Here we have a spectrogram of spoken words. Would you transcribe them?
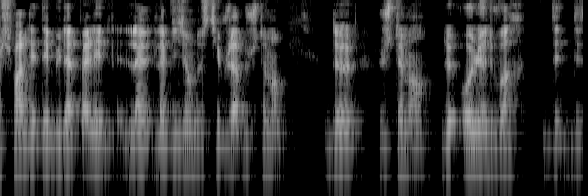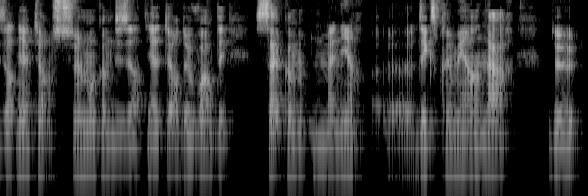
je parle des débuts d'Apple et la, la, vision de Steve Jobs, justement, de, justement, de, au lieu de voir des, des ordinateurs seulement comme des ordinateurs, de voir des, ça comme une manière d'exprimer un art de,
